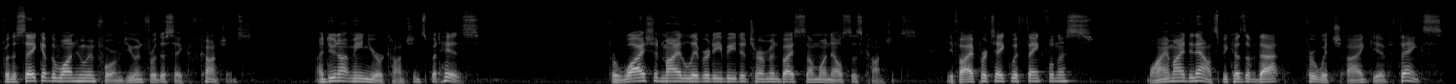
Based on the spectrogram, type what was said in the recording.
for the sake of the one who informed you and for the sake of conscience. I do not mean your conscience, but his. For why should my liberty be determined by someone else's conscience? If I partake with thankfulness, why am I denounced? Because of that for which I give thanks.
